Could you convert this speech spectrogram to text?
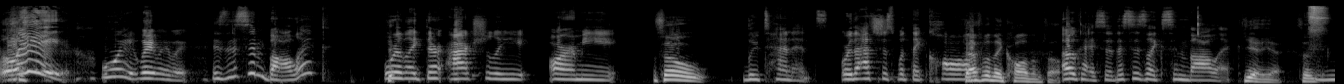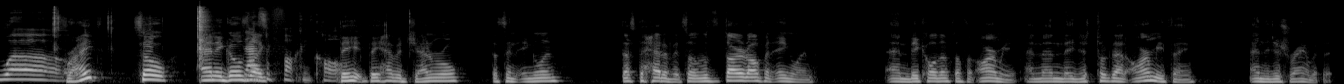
wait, wait, wait, wait, wait. Is this symbolic, or like they're actually army So lieutenants, or that's just what they call? that's what they call themselves. okay, so this is like symbolic. yeah, yeah. So Whoa, right. So and it goes that's like that's a fucking cult. they they have a general that's in England. That's the head of it. So it was started off in England, and they called themselves an army, and then they just took that army thing, and they just ran with it.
